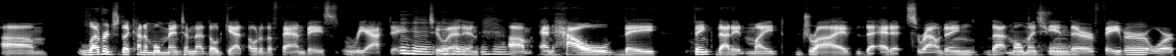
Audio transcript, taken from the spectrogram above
um, leverage the kind of momentum that they'll get out of the fan base reacting mhm, to it mhm, and mhm. um, and how they think that it might drive the edit surrounding that moment Sure. in their favor or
